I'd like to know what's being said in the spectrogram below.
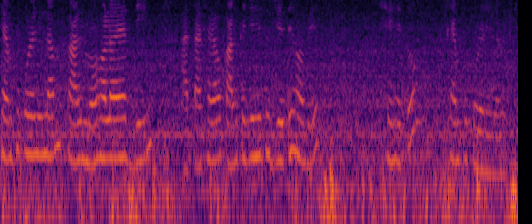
শ্যাম্পু করে নিলাম, কাল মহালয়ার দিন। আর তাছাড়াও কালকে যেহেতু যেতে হবে, সেহেতু শ্যাম্পু করে নিলাম একটু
